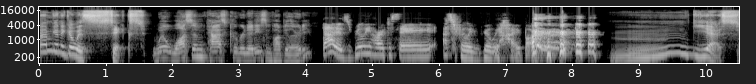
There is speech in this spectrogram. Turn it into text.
I'm gonna go with six. Will Wasm pass Kubernetes in popularity? That is really hard to say. That's really, really high bar. yes.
